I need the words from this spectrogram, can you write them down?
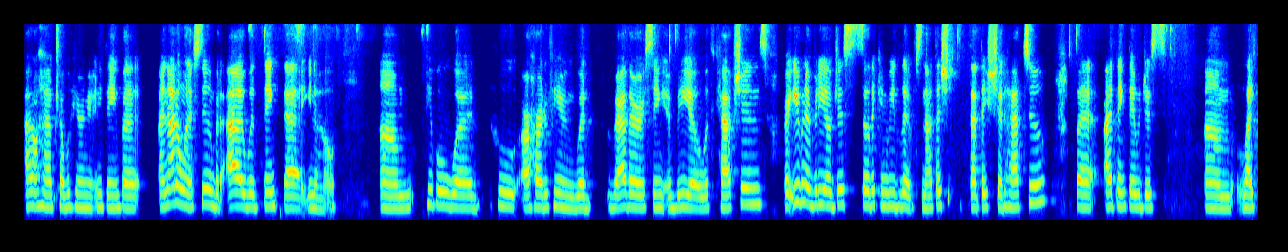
I don't have trouble hearing or anything, but, and I don't want to assume, but I would think that, you know, um, people would, who are hard of hearing would rather seeing a video with captions or even a video just so they can read lips. Not that sh- that they should have to, but I think they would just um, like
